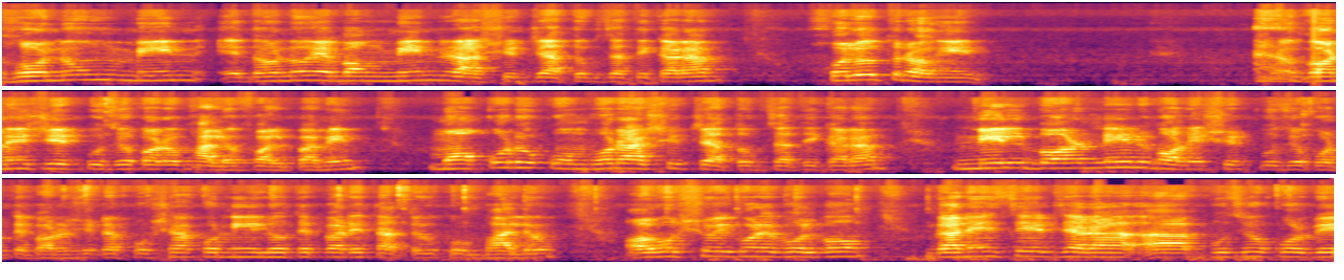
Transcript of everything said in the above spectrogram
ধনু, মিন ধনু এবং মিন রাশির জাতক জাতিকারা হলুদ রঙের গণেশের পুজো করো, ভালো ফল পাবে। মকর ও কুম্ভ রাশির জাতক জাতিকারা নীল বর্ণের গণেশের পুজো করতে পারো। সেটা পোশাকও নীল হতে পারে, তাতেও খুব ভালো। অবশ্যই করে বলব, গণেশের যারা পুজো করবে,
